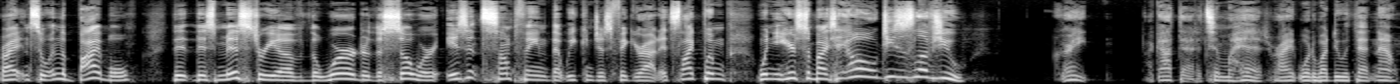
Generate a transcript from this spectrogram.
Right? And so in the Bible, the, this mystery of the word or the sower isn't something that we can just figure out. It's like when, when you hear somebody say, Oh, Jesus loves you. Great. I got that. It's in my head, right? What do I do with that now?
